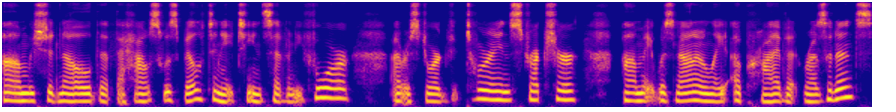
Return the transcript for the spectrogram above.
Um, we should know that the house was built in 1874, a restored Victorian structure. Um, it was not only a private residence,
